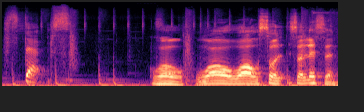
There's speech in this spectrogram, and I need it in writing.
steps. Whoa, whoa, whoa. So, so listen.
